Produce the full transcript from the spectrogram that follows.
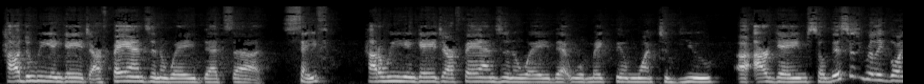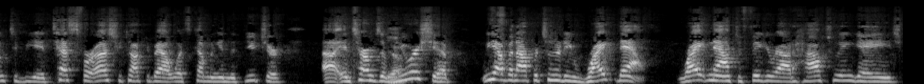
How do we engage our fans in a way that's uh, safe? How do we engage our fans in a way that will make them want to view uh, our game. So this is really going to be a test for us. You talked about what's coming in the future uh, in terms of yeah. viewership. We have an opportunity right now, right now, to figure out how to engage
